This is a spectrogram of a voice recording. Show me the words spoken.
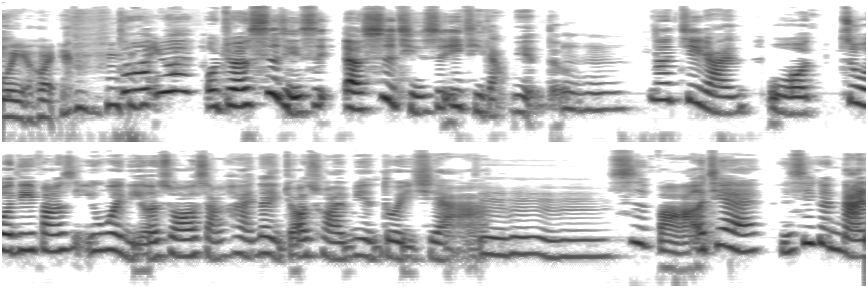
我也会。对啊，因为我觉得事情是呃事情是一体两面的。嗯哼，那既然我住的地方是因为你而受到伤害，那你就要出来面对一下啊。嗯哼嗯哼，是吧？而且你是一个男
